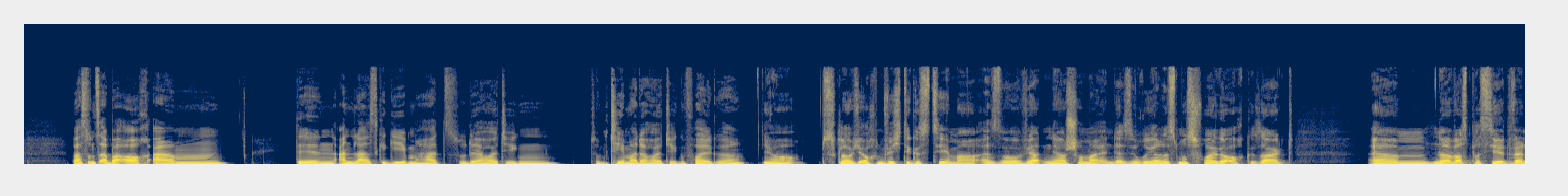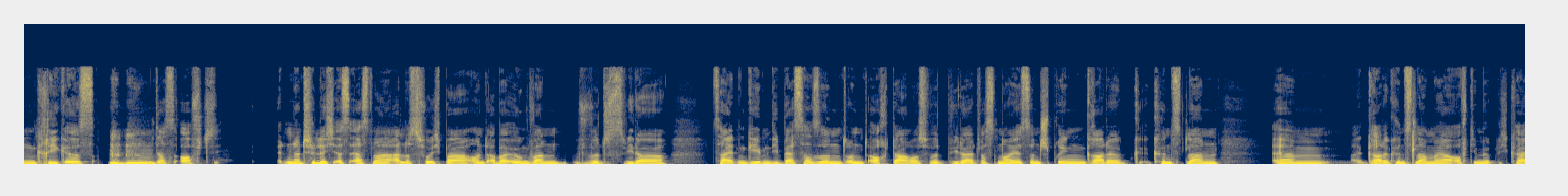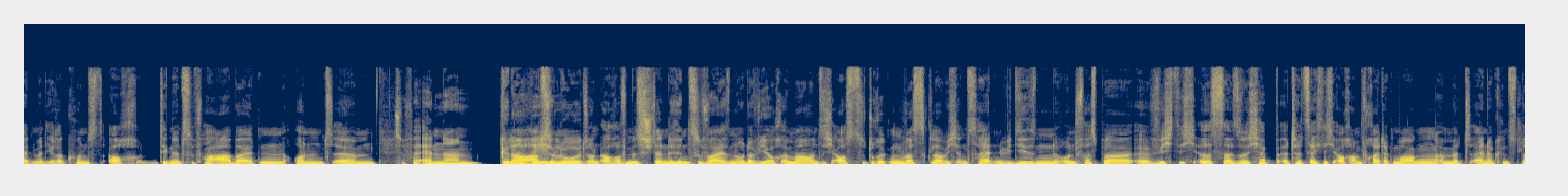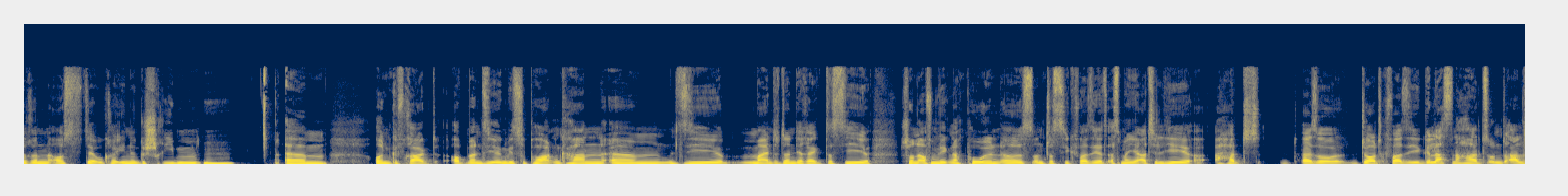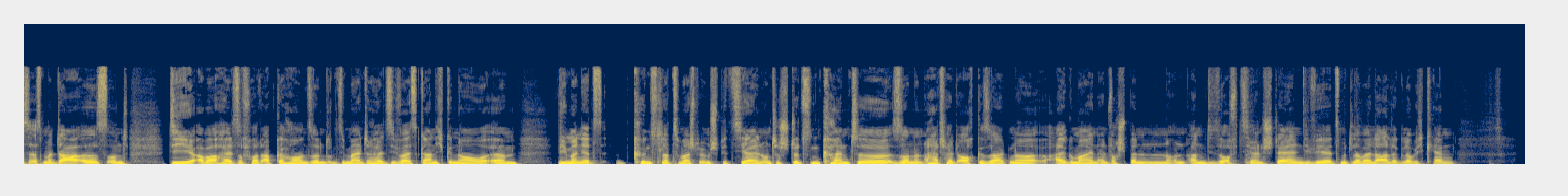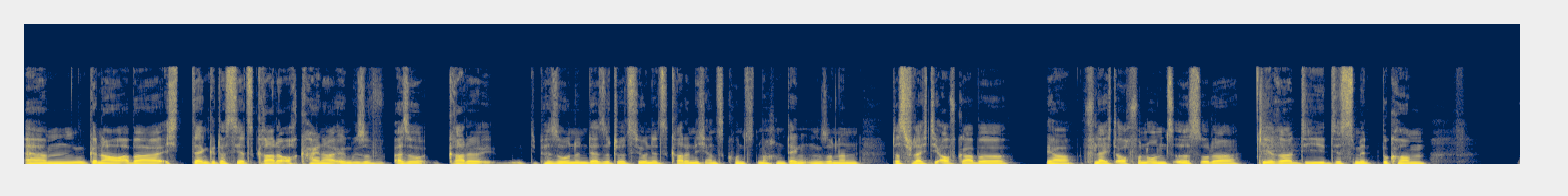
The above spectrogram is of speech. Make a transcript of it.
Was uns aber auch ähm, den Anlass gegeben hat zu der heutigen, zum Thema der heutigen Folge. Ja, das ist, glaube ich, auch ein wichtiges Thema. Also, wir hatten ja schon mal in der Surrealismus-Folge auch gesagt, ähm, ne, was passiert, wenn ein Krieg ist, mhm. dass oft natürlich ist erstmal alles furchtbar und aber irgendwann wird es wieder Zeiten geben, die besser sind und auch daraus wird wieder etwas Neues entspringen. Gerade Künstlern, ähm, gerade Künstler haben ja oft die Möglichkeit, mit ihrer Kunst auch Dinge zu verarbeiten und ähm, zu verändern. Genau, absolut. Und auch auf Missstände hinzuweisen oder wie auch immer und sich auszudrücken, was, glaube ich, in Zeiten wie diesen unfassbar äh, wichtig ist. Also ich habe äh, tatsächlich auch am Freitagmorgen mit einer Künstlerin aus der Ukraine geschrieben. Mhm. Ähm, und gefragt, ob man sie irgendwie supporten kann. Ähm, sie meinte dann direkt, dass sie schon auf dem Weg nach Polen ist und dass sie quasi jetzt erstmal ihr Atelier hat, also dort quasi gelassen hat und alles erstmal da ist und die aber halt sofort abgehauen sind. Und sie meinte halt, sie weiß gar nicht genau, ähm, wie man jetzt Künstler zum Beispiel im Speziellen unterstützen könnte, sondern hat halt auch gesagt, ne, allgemein einfach spenden und an diese offiziellen Stellen, die wir jetzt mittlerweile alle, glaube ich, kennen. Ähm, genau, aber ich denke, dass jetzt gerade auch keiner irgendwie so, also gerade die Personen in der Situation jetzt gerade nicht ans Kunstmachen denken, sondern dass vielleicht die Aufgabe ja vielleicht auch von uns ist oder derer, die das mitbekommen.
